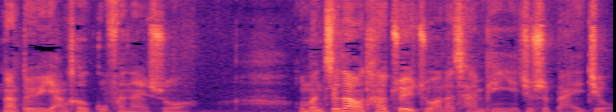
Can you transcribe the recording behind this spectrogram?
那对于洋河股份来说，我们知道它最主要的产品也就是白酒，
